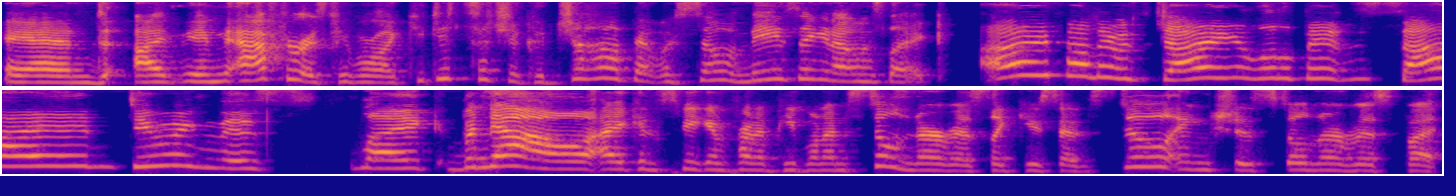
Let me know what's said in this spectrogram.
And I mean, afterwards, people were like, You did such a good job. That was so amazing. And I was like, I thought I was dying a little bit inside doing this. Like, but now I can speak in front of people, and I'm still nervous, like you said, still anxious, still nervous, but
